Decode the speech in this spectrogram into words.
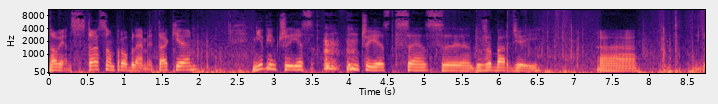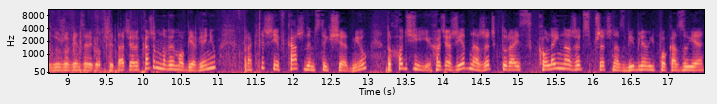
No więc, to są problemy takie. Nie wiem, czy jest, czy jest sens y, dużo bardziej e, dużo więcej tego czytać, ale w każdym nowym objawieniu, praktycznie w każdym z tych siedmiu, dochodzi chociaż jedna rzecz, która jest kolejna rzecz sprzeczna z Biblią i pokazuje,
